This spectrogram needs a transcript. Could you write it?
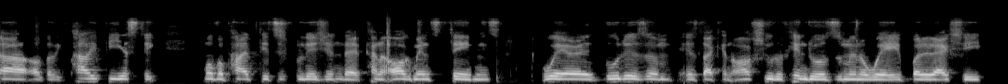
uh, of a polytheistic, more of a polytheistic religion that kind of augments things. Whereas Buddhism is like an offshoot of Hinduism in a way, but it actually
